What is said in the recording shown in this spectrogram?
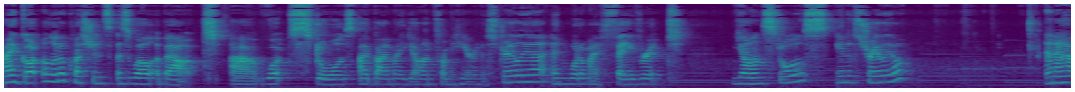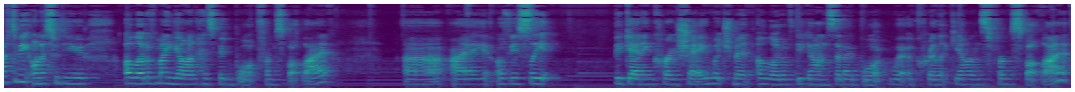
I got a lot of questions as well about uh, what stores I buy my yarn from here in Australia and what are my favorite yarn stores in Australia. And I have to be honest with you, a lot of my yarn has been bought from Spotlight. Uh, I obviously began in crochet, which meant a lot of the yarns that I bought were acrylic yarns from Spotlight.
